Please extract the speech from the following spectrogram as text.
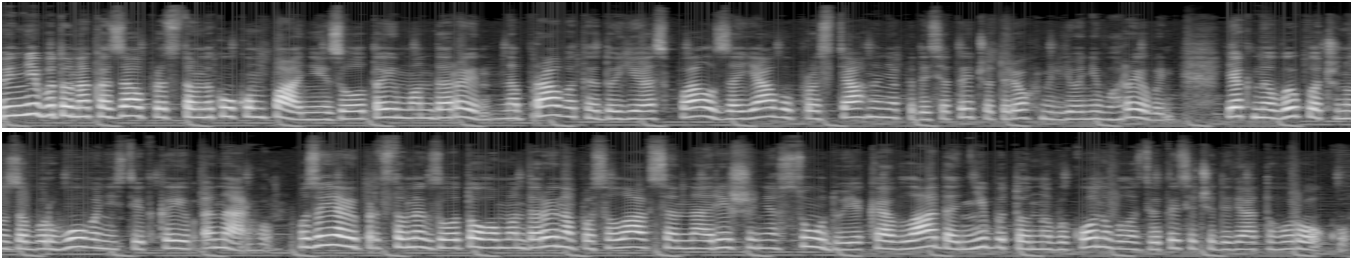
Він нібито наказав представнику компанії Золотий мандарин направити до ЄСПЛ заяву про стягнення 54 мільйонів гривень як невиплачену заборгованість від Київенерго. У заяві представник золотого мандарина посилався на рішення суду, яке влада нібито не виконувала з 2009 року.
